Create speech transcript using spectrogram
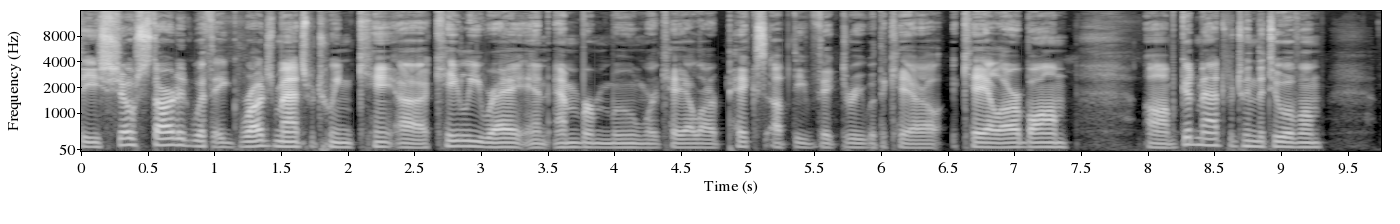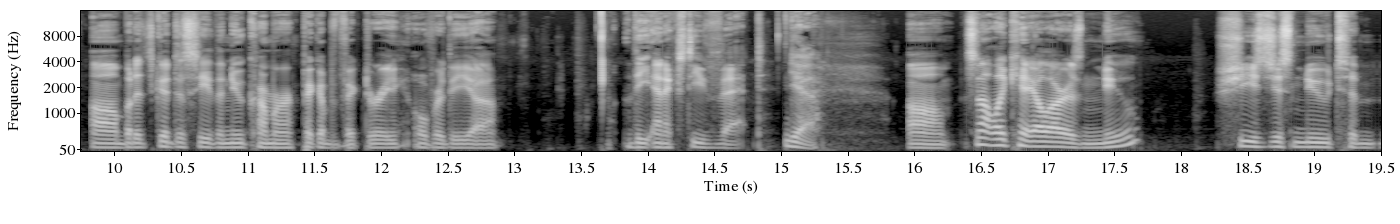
the show started with a grudge match between K- uh, Kay Lee Ray and Ember Moon, where KLR picks up the victory with the KL- KLR bomb. Um, good match between the two of them, um, but it's good to see the newcomer pick up a victory over the uh, the NXT vet. Yeah. Um, it's not like KLR is new; she's just new to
